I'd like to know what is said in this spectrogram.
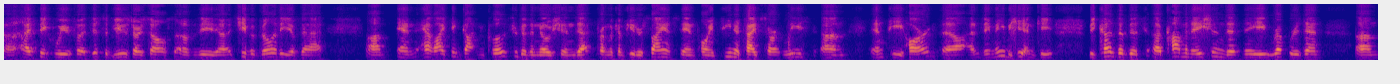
Uh, I think we've uh, disabused ourselves of the uh, achievability of that um, and have, I think, gotten closer to the notion that from a computer science standpoint, phenotypes are at least um, NP hard. Uh, they may be NP because of this uh, combination that they represent um,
